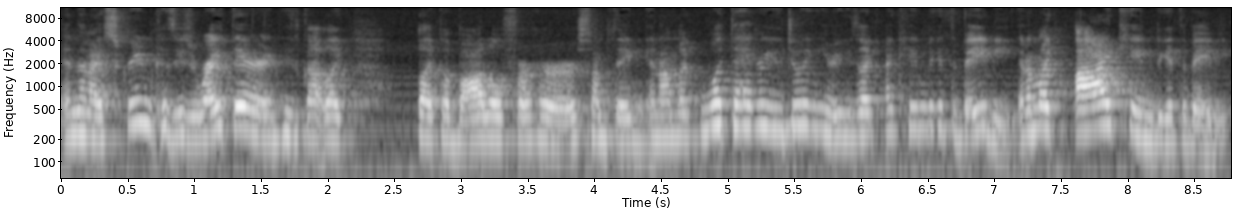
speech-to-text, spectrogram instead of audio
And then I screamed because he's right there and he's got like like a bottle for her or something. And I'm like, what the heck are you doing here? He's like, I came to get the baby. And I'm like, I came to get the baby.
